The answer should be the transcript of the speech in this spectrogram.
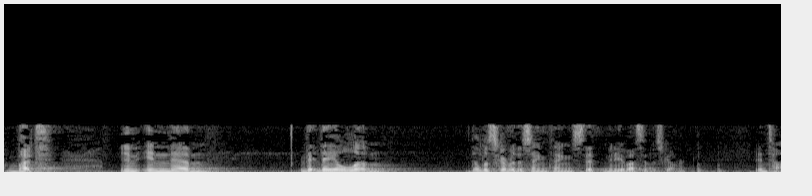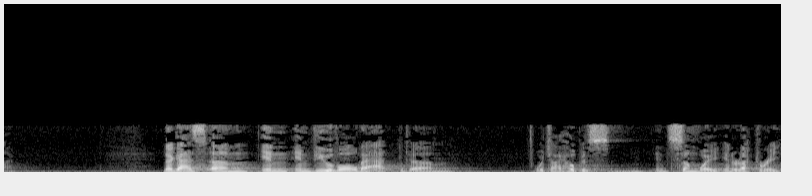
but in in um, they'll um, they'll discover the same things that many of us have discovered in time. Now, guys, um, in in view of all that, um, which I hope is in some way introductory,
